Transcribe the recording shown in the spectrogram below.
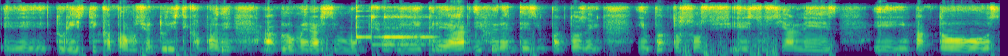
eh, turística, promoción turística puede aglomerarse mucho y crear diferentes impactos de impactos eh, sociales, eh, impactos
